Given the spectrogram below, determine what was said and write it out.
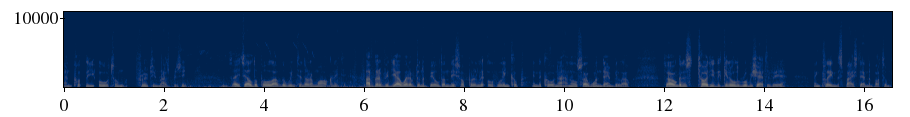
and put the autumn fruiting raspberries in. So it's held up all over the winter, not a mark on it. I've got a video where I've done a build on this. I'll put a little link up in the corner and also one down below. So I'm going to tidy, get all the rubbish out of here and clean the space down the bottom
